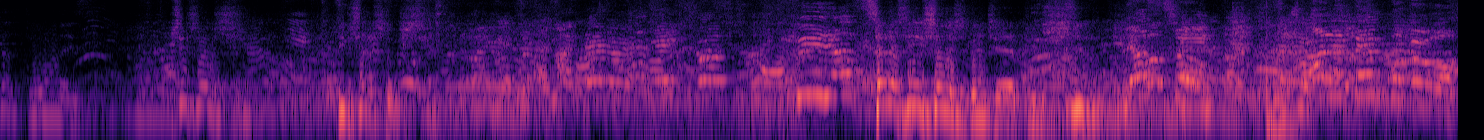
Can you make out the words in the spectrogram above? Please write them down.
zatytułowany jest Przyszłość i przeszłość. Wyjazd! Teraźniejszość będzie później. Jastrząb! Ale tempo było!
